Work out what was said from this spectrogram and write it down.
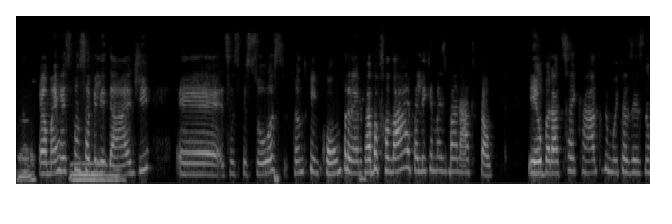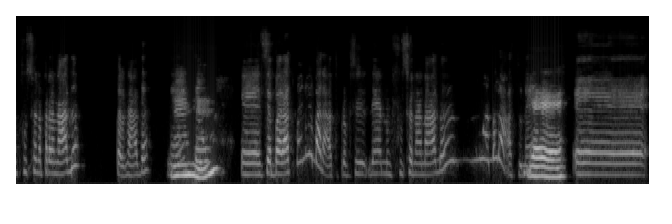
Né? É uma responsabilidade é, essas pessoas, tanto quem compra, né, acaba falando, ah, ali que é mais barato e tal. E o barato sai caro, porque muitas vezes não funciona para nada, para nada, né? Uhum. Então, é, se é barato, mas não é barato. Para você né, não funcionar nada, não é barato, né? É. é.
